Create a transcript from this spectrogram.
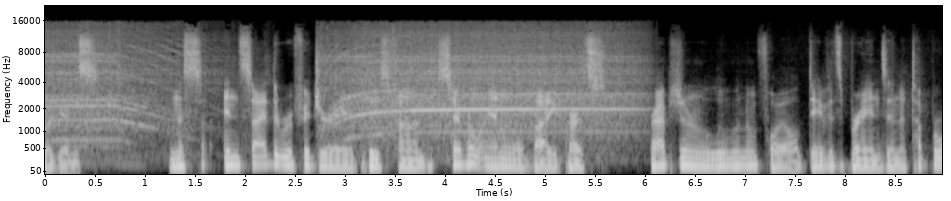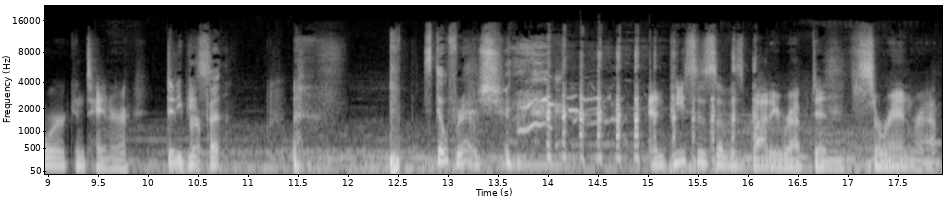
organs. In this, inside the refrigerator, police found several animal body parts wrapped in aluminum foil, David's brains in a Tupperware container. Did he burp Piece- it? Still fresh. and pieces of his body wrapped in saran wrap.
